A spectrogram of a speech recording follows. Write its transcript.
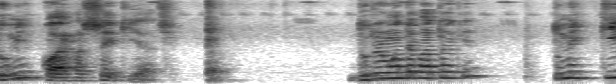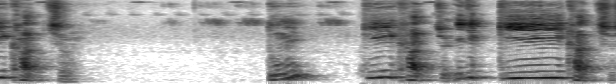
তুমি কয় হস্যই কি আছে? দুটোর মধ্যে পার্থক্য কি? তুমি কি খাচ্ছ? তুমি কি খাচ্ছ? এই যে কি খাচ্ছ?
